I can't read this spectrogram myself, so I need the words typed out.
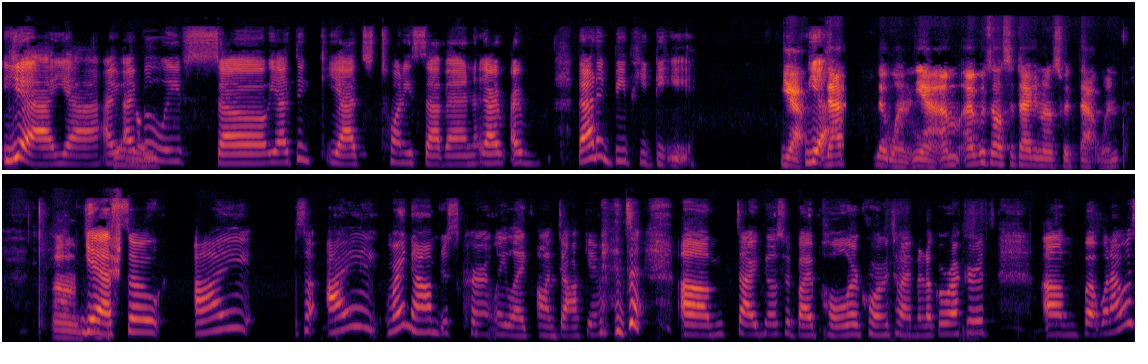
Yeah yeah. I, I believe so. Yeah i think yeah it's 27 i i that in bpd yeah yeah. that the one. Yeah, I'm, I was also diagnosed with that one. Um, yeah, so I so I right now I'm just currently like on document um diagnosed with bipolar according to my medical records. Um but when I was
